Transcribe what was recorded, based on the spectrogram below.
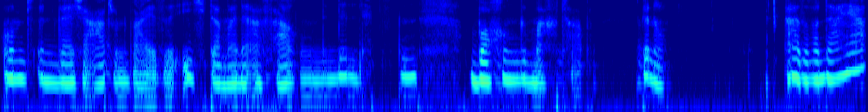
und in welcher Art und Weise ich da meine Erfahrungen in den letzten Wochen gemacht habe. Genau. Also von daher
